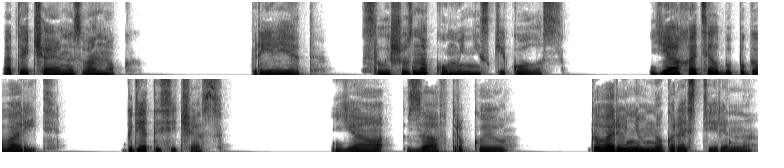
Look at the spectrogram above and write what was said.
Отвечаю на звонок. «Привет». Слышу знакомый низкий голос. «Я хотел бы поговорить. Где ты сейчас?» «Я завтракаю». Говорю немного растерянно.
